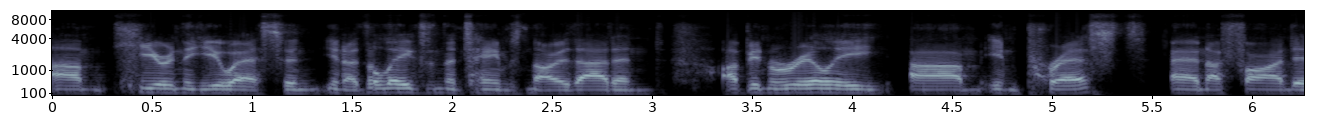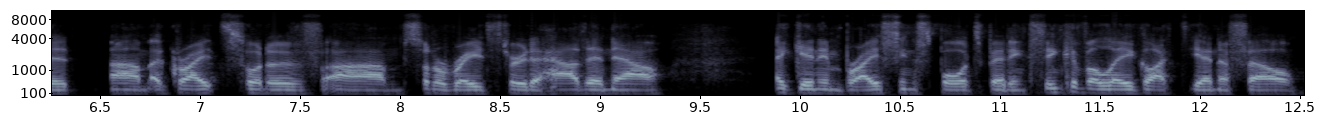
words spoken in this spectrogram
um, here in the US. And you know the leagues and the teams know that, and I've been really um, impressed, and I find it um, a great sort of um, sort of read through to how they're now again embracing sports betting. Think of a league like the NFL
